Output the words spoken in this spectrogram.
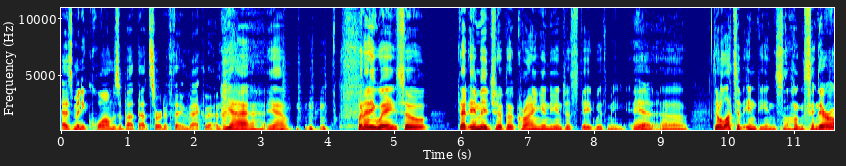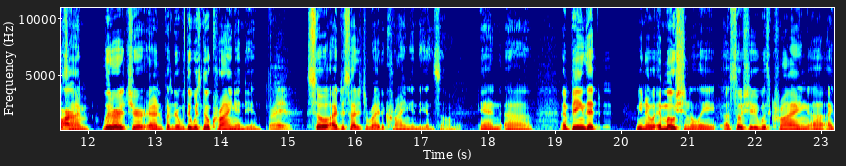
as many qualms about that sort of thing back then. Yeah, yeah. but anyway, so that image of a crying Indian just stayed with me. And, Yeah. Uh, there are lots of Indian songs in There old-time literature, and but there, there was no crying Indian. Right. So I decided to write a crying Indian song, and uh, and being that you know emotionally associated with crying, uh, I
